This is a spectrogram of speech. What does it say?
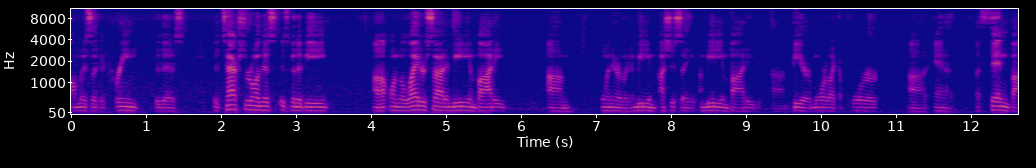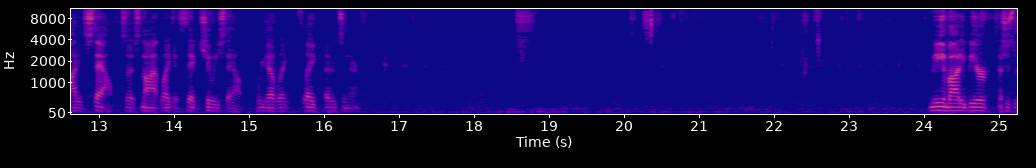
almost like a cream to this. The texture on this is going to be uh, on the lighter side, a medium bodied, um, on there like a medium, I should say, a medium bodied uh, beer, more like a porter uh, and a a thin bodied stout. So it's not like a thick, chewy stout where you have like flaked oats in there. Medium body beer. That's just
